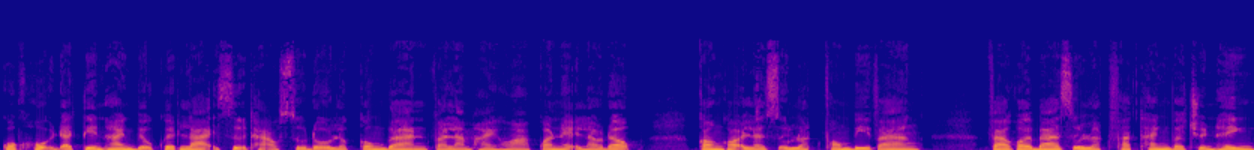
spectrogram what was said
Quốc hội đã tiến hành biểu quyết lại dự thảo sửa đổi luật công đoàn và làm hài hòa quan hệ lao động, còn gọi là dự luật phong bì vàng, và gói ba dự luật phát thanh và truyền hình.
